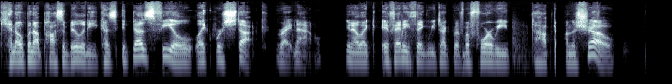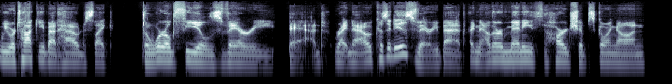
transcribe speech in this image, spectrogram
can open up possibility because it does feel like we're stuck right now. You know, like if anything, we talked about before we hopped on the show, we were talking about how just like the world feels very bad right now because it is very bad right now. There are many hardships going on,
